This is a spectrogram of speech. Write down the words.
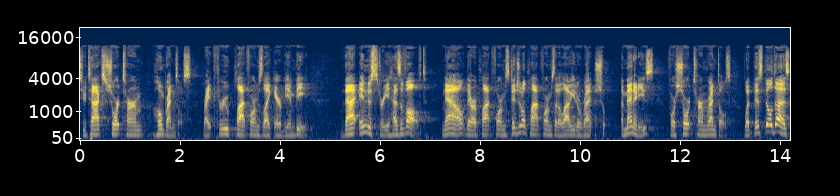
to tax short term home rentals, right, through platforms like Airbnb. That industry has evolved. Now there are platforms, digital platforms, that allow you to rent amenities for short term rentals. What this bill does,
